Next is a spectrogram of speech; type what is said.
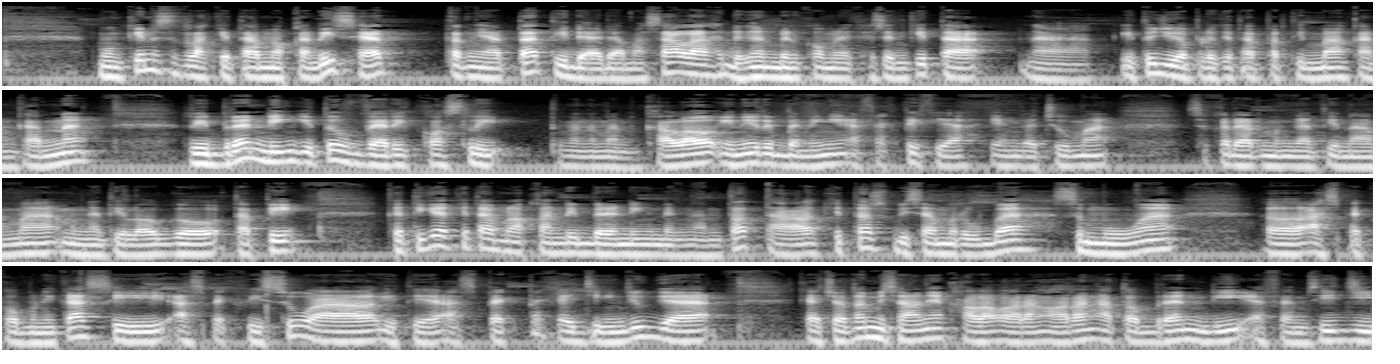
mungkin setelah kita melakukan riset ternyata tidak ada masalah dengan brand communication kita. Nah, itu juga perlu kita pertimbangkan karena rebranding itu very costly, teman-teman. Kalau ini rebrandingnya efektif ya, yang nggak cuma sekedar mengganti nama, mengganti logo, tapi ketika kita melakukan rebranding dengan total, kita harus bisa merubah semua uh, aspek komunikasi, aspek visual gitu ya, aspek packaging juga. Kayak contoh misalnya kalau orang-orang atau brand di FMCG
